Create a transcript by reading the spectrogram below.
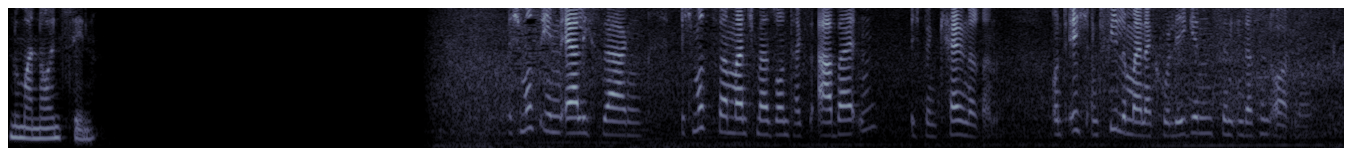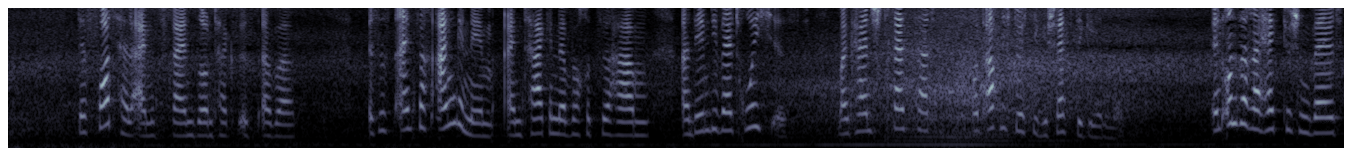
Nummer 19. Ich muss Ihnen ehrlich sagen, ich muss zwar manchmal sonntags arbeiten, ich bin Kellnerin, und ich und viele meiner Kolleginnen finden das in Ordnung. Der Vorteil eines freien Sonntags ist aber, es ist einfach angenehm, einen Tag in der Woche zu haben, an dem die Welt ruhig ist, man keinen Stress hat und auch nicht durch die Geschäfte gehen muss. In unserer hektischen Welt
